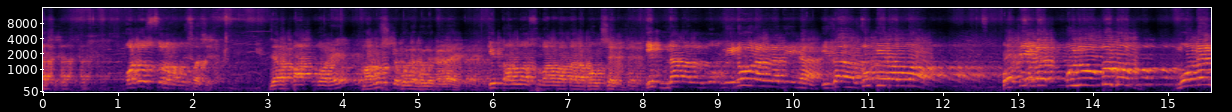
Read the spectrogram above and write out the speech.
আচ্ছা অজস্র মানুষ আছে। যারা পাপ করে, মানুষকে বলে বলে বেড়ায় কিন্তু আল্লাহ সুবহানাহু ওয়া তাআলা বলছেন, ইন্নামাল মুমিনুনা আল্লাযীনা ইযা যুকিরাল্লাহ ওয়াজিলাত কুলুবুহুম মুমিন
